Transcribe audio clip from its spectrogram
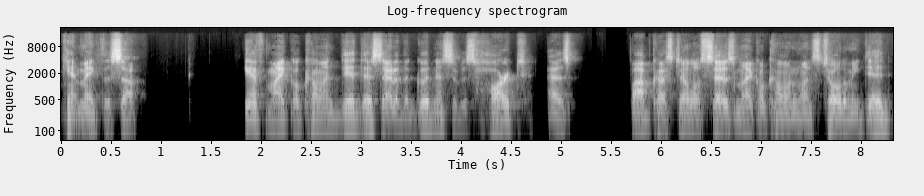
Can't make this up. If Michael Cohen did this out of the goodness of his heart, as Bob Costello says Michael Cohen once told him he did,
